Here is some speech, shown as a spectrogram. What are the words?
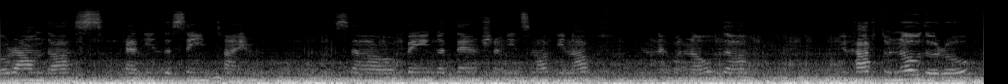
around us had in the same time. So paying attention is not enough. You never know the you have to know the road.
